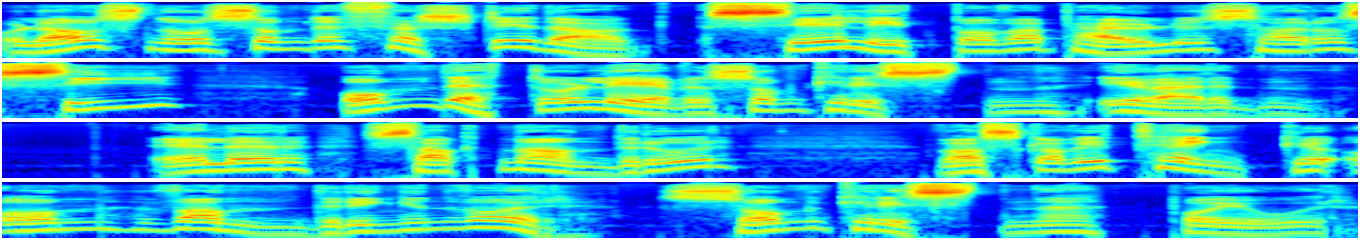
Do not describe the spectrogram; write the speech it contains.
Og la oss nå som det første i dag se litt på hva Paulus har å si om dette å leve som kristen i verden. Eller sagt med andre ord, hva skal vi tenke om vandringen vår som kristne på jord?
